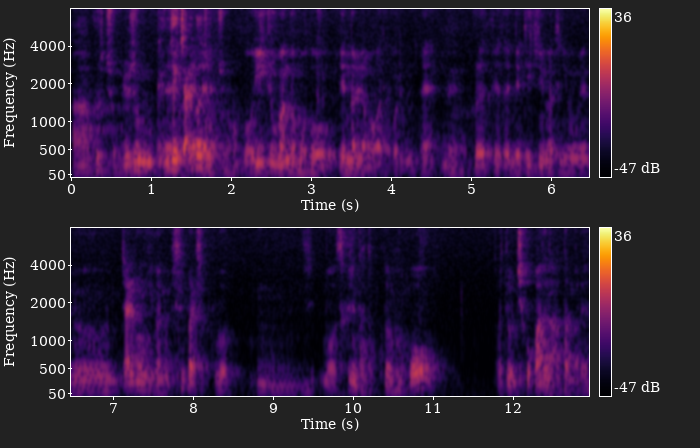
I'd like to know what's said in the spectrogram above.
아 그렇죠. 요즘 굉장히 네, 짧아졌죠. 네. 뭐 2주만 넘어도 옛날 영화가 돼버리는데 네. 그렇게 해서 이제 디즈니 같은 경우에는 짧은 기간에 7, 80%뭐 스크린 다 독점하고 좀 치고 빠져나갔단 말이에요.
